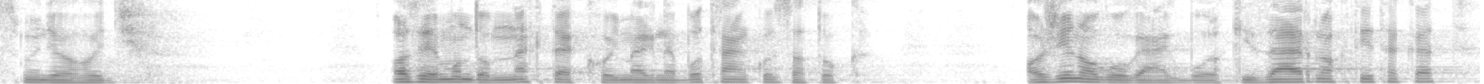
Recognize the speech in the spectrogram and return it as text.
Azt mondja, hogy azért mondom nektek, hogy meg ne botránkozzatok, a zsinagógákból kizárnak titeket,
